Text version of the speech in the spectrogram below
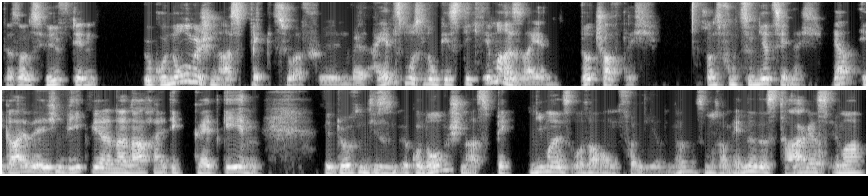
das uns hilft, den ökonomischen Aspekt zu erfüllen. Weil eins muss Logistik immer sein, wirtschaftlich. Sonst funktioniert sie nicht. Ja, egal welchen Weg wir in der Nachhaltigkeit gehen wir dürfen diesen ökonomischen Aspekt niemals außer Augen verlieren. Ne? Es muss am Ende des Tages immer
